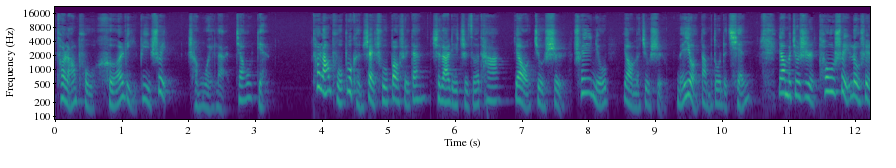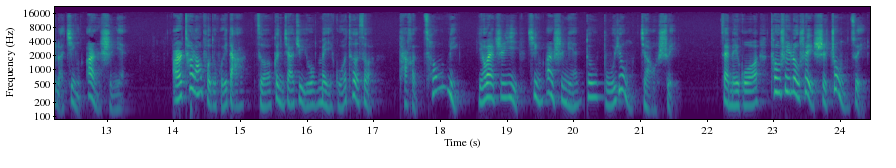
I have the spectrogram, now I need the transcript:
特朗普合理避税成为了焦点。特朗普不肯晒出报税单，希拉里指责他要就是吹牛，要么就是没有那么多的钱，要么就是偷税漏税了近二十年。而特朗普的回答则更加具有美国特色。他很聪明，言外之意，近二十年都不用交税。在美国，偷税漏税是重罪，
